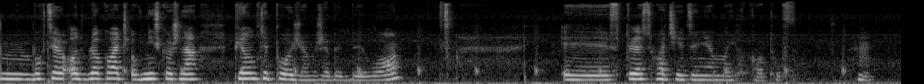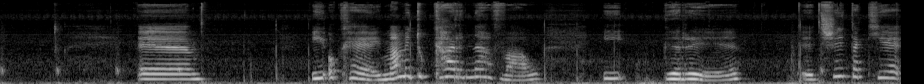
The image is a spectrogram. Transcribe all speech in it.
Mm, bo chcę odblokować ognisko już na piąty poziom, żeby było. Yy, w tyle słuchać jedzenia moich kotów. Hm. I okej, mamy tu karnawał i gry. Y, Trzy takie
